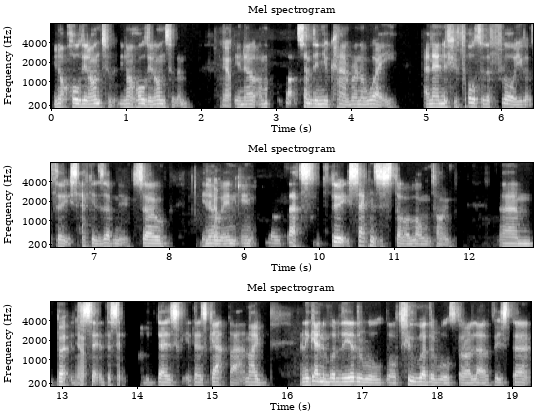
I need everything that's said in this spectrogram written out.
you're not holding on to you're not holding on to them. Yeah. You know, and you've got something you can't run away, and then if you fall to the floor, you've got 30 seconds, haven't you? So, you know, in, in that's 30 seconds is still a long time. Um, but at the, Yeah. at the same time, it does it does gap that. And I and again, one of the other rules, or two other rules that I love is that,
